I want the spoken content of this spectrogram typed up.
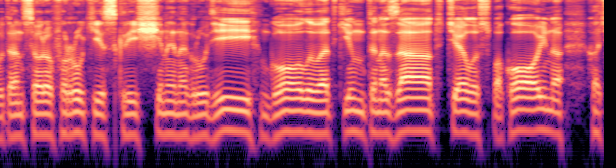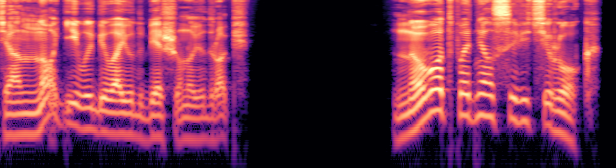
У танцоров руки скрещены на груди, головы откинуты назад, тело спокойно, хотя ноги выбивают бешеную дробь. Но вот поднялся ветерок,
